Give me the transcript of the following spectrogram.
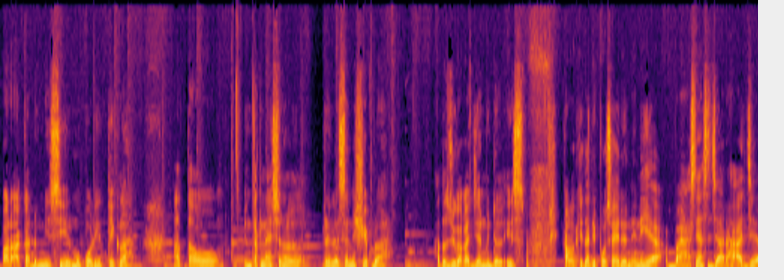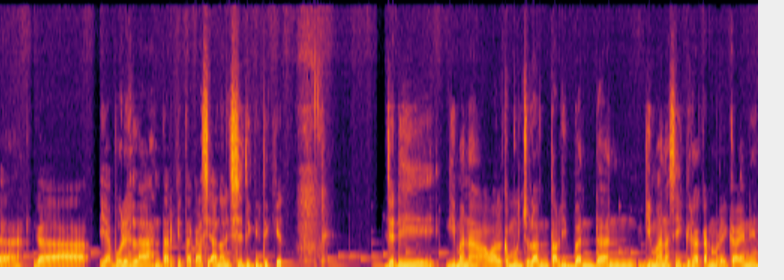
para akademisi ilmu politik lah Atau international relationship lah atau juga kajian Middle East. Kalau kita di Poseidon ini ya bahasnya sejarah aja, nggak ya boleh lah ntar kita kasih analisis dikit-dikit. Jadi gimana awal kemunculan Taliban dan gimana sih gerakan mereka ini?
